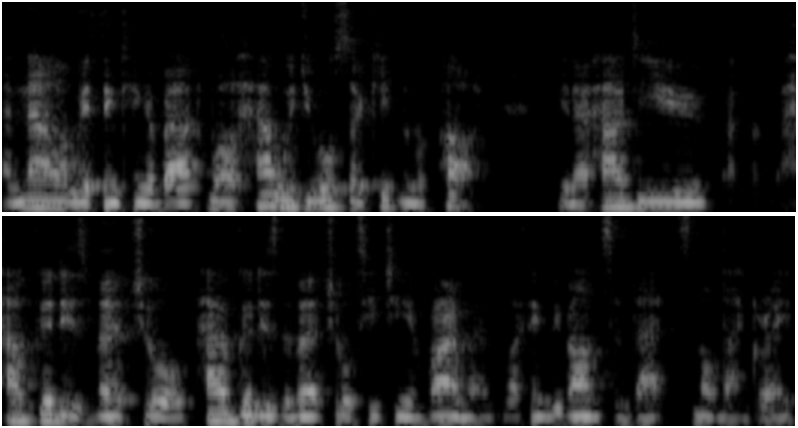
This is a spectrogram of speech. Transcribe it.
and now we're thinking about well, how would you also keep them apart? You know, how do you how good is virtual how good is the virtual teaching environment well i think we've answered that it's not that great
